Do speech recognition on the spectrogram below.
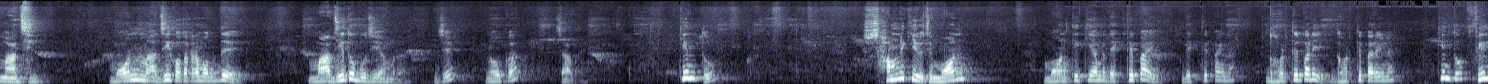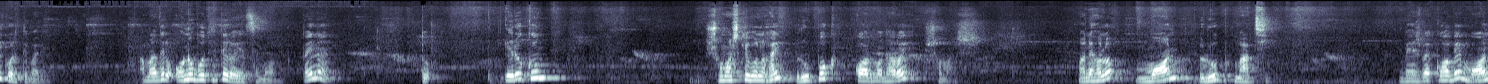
মাঝি। মন, মাঝি কথাটার মধ্যে মাঝি তো বুঝি আমরা, যে নৌকা চালায়। কিন্তু সামনে কি হয়েছে? মন, মনকে কি আমরা দেখতে পাই? দেখতে পাই না। ধরতে পারি? ধরতে পারি না। কিন্তু ফিল করতে পারি। আমাদের অনুভূতিতে রয়েছে মন, তাই না? তো এরকম সমাসকে বলা হয় রূপক কর্মধারয় সমাস। মানে হলো মন, রূপ, মাঝি। বেশ বাক্য হবে মন,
